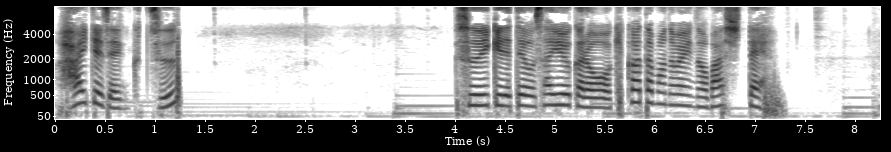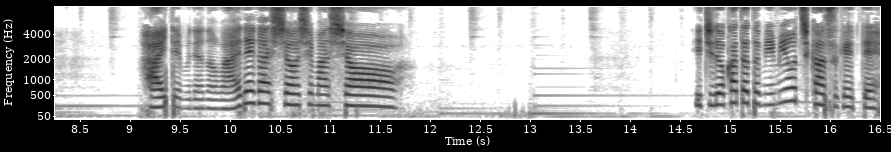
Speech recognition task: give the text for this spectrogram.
吐いて前屈。吸う息で手を左右から大きく頭の上に伸ばして、吐いて胸の前で合掌しましょう。一度肩と耳を近づけて、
